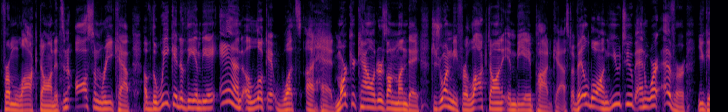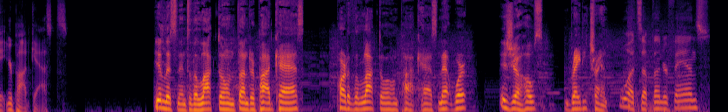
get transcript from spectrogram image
from Locked On. It's an awesome recap of the weekend of the NBA and a look at what's ahead. Mark your calendars on Monday to join me for Locked On NBA podcast, available on YouTube and wherever you get your podcasts. You're listening to the Locked On Thunder podcast, part of the Locked On Podcast Network. Is your host Brady Trent. What's up, Thunder fans?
